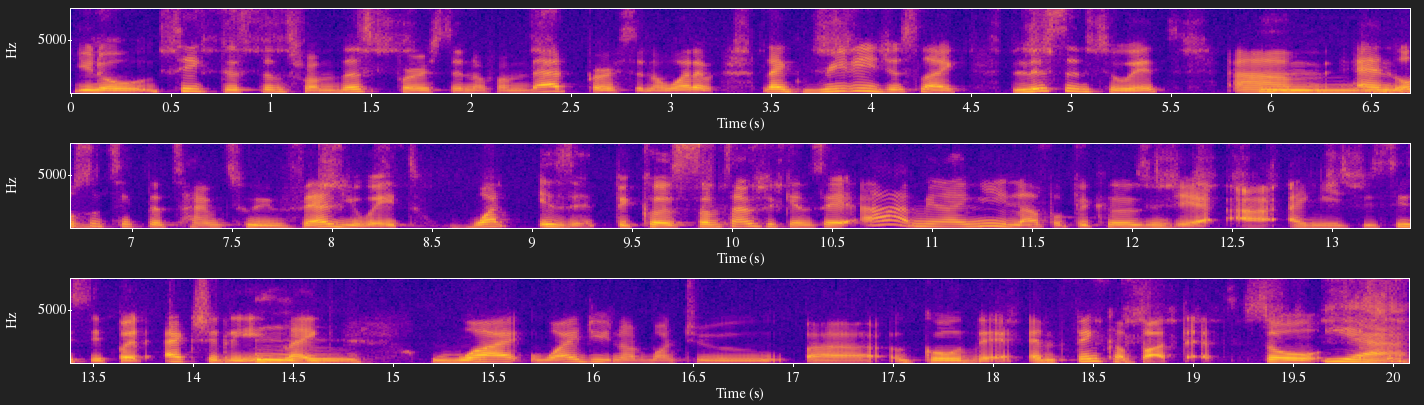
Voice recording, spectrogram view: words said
you know take distance from this person or from that person or whatever like really just like listen to it um, mm. and also take the time to evaluate what is it because sometimes we can say ah i mean i need love but because yeah, I, I need to see it but actually mm. like why why do you not want to uh, go there and think about that so yeah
